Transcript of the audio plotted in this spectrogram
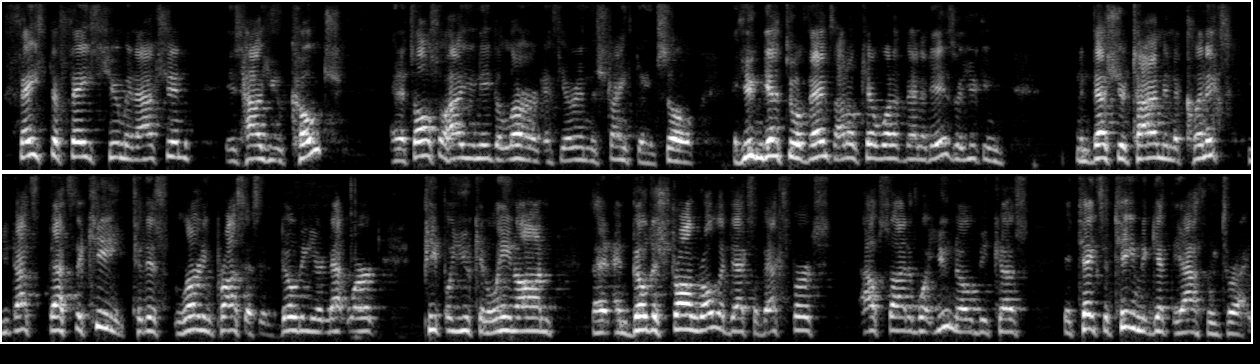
face-to-face human action is how you coach, and it's also how you need to learn if you're in the strength game. So if you can get to events, I don't care what event it is, or you can invest your time in the clinics. You, that's that's the key to this learning process is building your network people you can lean on and build a strong Rolodex of experts outside of what you know because it takes a team to get the athletes right.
